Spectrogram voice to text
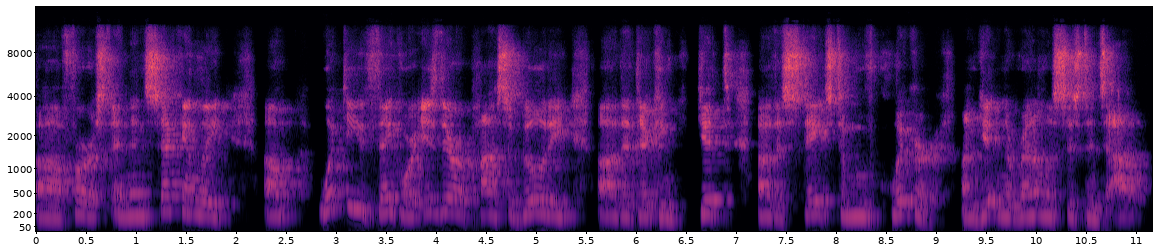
uh, first? And then, secondly, um, what do you think, or is there a possibility uh, that there can get uh, the states to move quicker on getting the rental assistance out?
